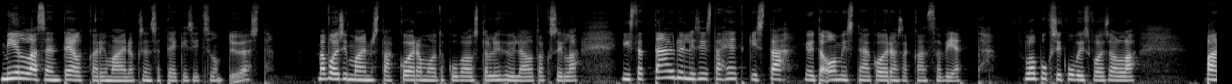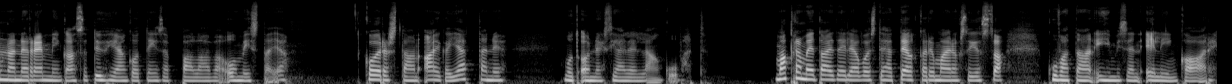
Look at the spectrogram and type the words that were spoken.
Millaisen telkkarimainoksen sä tekisit sun työstä? Mä voisin mainostaa koiramuotokuvausta lyhyillä otoksilla niistä täydellisistä hetkistä, joita omistaja koiransa kanssa viettää. Lopuksi kuvis voisi olla pannan ja remmin kanssa tyhjään kotiinsa palaava omistaja. Koirasta on aika jättänyt, mutta onneksi jäljellä on kuvat. Makrame-taiteilija voisi tehdä telkkarimainoksen, jossa kuvataan ihmisen elinkaari.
